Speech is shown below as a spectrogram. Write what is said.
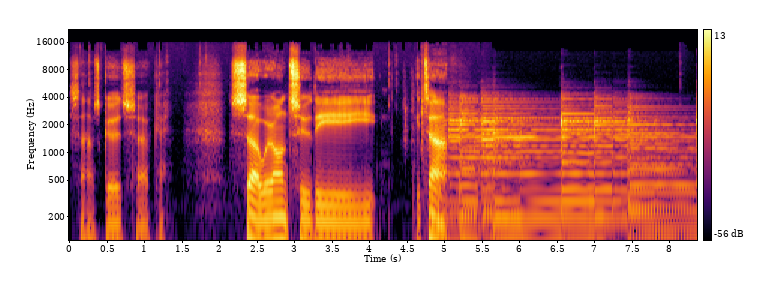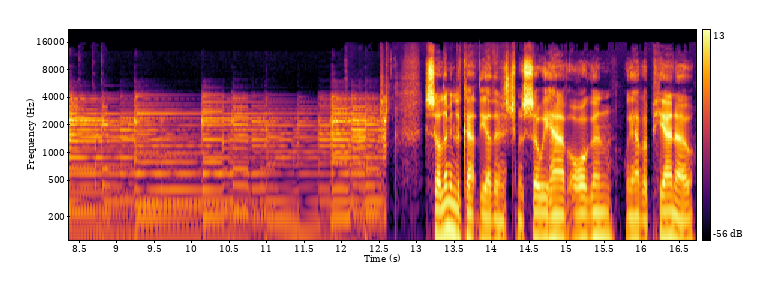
sounds good. Okay. So we're on to the guitar. So let me look at the other instruments. So we have organ, we have a piano.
